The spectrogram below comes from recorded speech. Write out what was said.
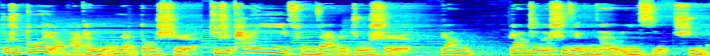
就是多元化，它永远都是，就是它的意义存在的就是让让这个世界更加有意思、有趣嘛。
